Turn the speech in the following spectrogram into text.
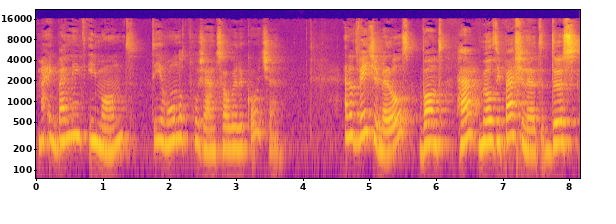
Maar ik ben niet iemand die 100% zou willen coachen. En dat weet je inmiddels, want hè, multi-passionate. Dus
